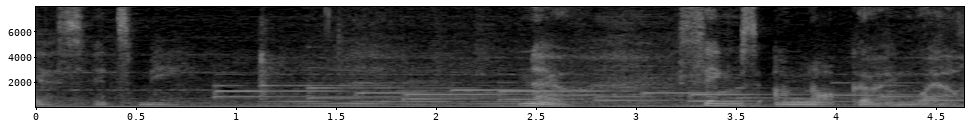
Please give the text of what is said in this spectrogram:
Yes, it's me. No, things are not going well.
